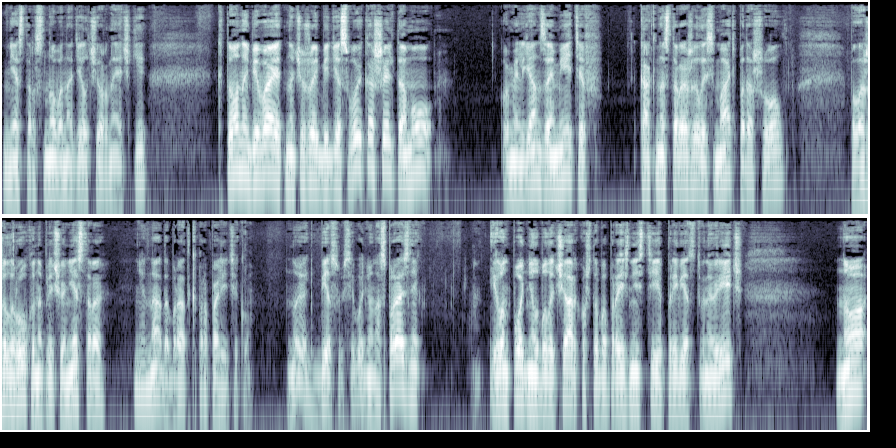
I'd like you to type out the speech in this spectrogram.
Нестор снова надел черные очки. Кто набивает на чужой беде свой кошель, тому... Умельян, заметив, как насторожилась мать, подошел, положил руку на плечо Нестора. Не надо, братка, про политику. Ну и к бесу, сегодня у нас праздник. И он поднял было чарку, чтобы произнести приветственную речь, но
